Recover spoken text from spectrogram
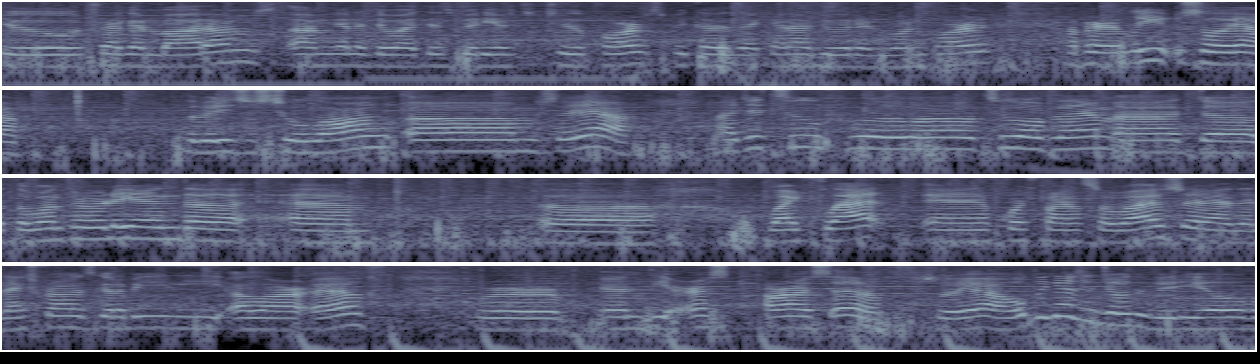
two dragon bottoms. I'm gonna divide this video into two parts because I cannot do it in one part apparently. So yeah, the video is just too long. Um, so yeah, I did two uh, two of them. Uh, the the 130 and the um, uh, white flat, and of course final survives. And the next round is gonna be the LRF, where and the RSF. So yeah, I hope you guys enjoyed the video.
